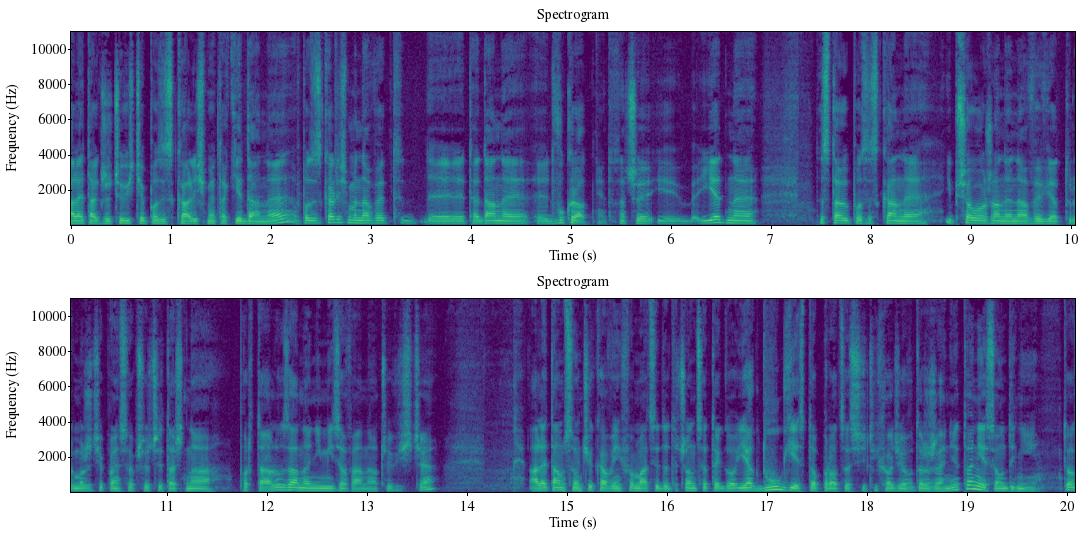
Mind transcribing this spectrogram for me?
Ale tak, rzeczywiście pozyskaliśmy takie dane. Pozyskaliśmy nawet e, te dane dwukrotnie. To znaczy, jedne zostały pozyskane i przełożone na wywiad, który możecie Państwo przeczytać na portalu, zanonimizowane oczywiście ale tam są ciekawe informacje dotyczące tego, jak długi jest to proces, jeśli chodzi o wdrożenie. To nie są dni, to,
